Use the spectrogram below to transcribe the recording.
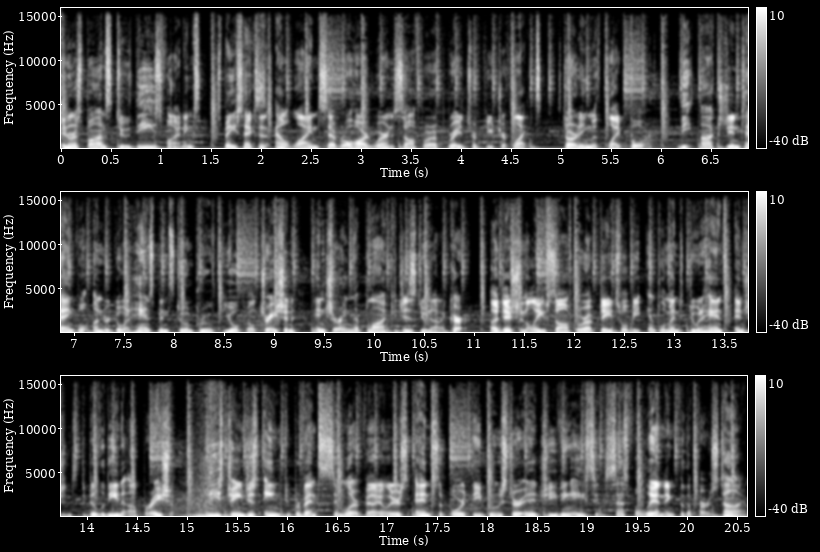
In response to these findings, SpaceX has outlined several hardware and software upgrades for future flights, starting with Flight 4. The oxygen tank will undergo enhancements to improve fuel filtration, ensuring that blockages do not occur. Additionally, software updates will be implemented to enhance engine stability and operation. These changes aim to prevent similar failures and support the booster in achieving a successful landing for the first time.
